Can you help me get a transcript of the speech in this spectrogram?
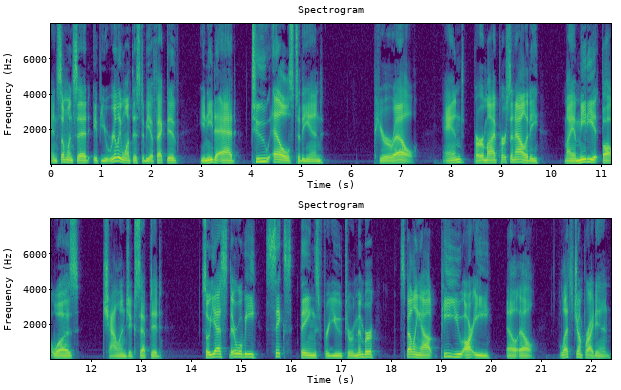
and someone said if you really want this to be effective, you need to add two L's to the end Purell. And per my personality, my immediate thought was challenge accepted. So, yes, there will be six things for you to remember, spelling out P U R E L L. Let's jump right in.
